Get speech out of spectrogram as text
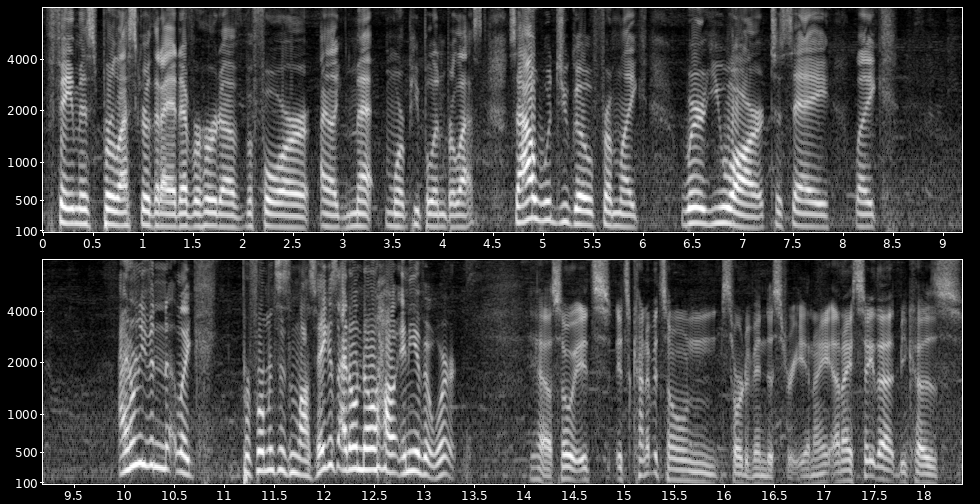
famous burlesquer that I had ever heard of before I like met more people in burlesque. So, how would you go from like where you are to say like I don't even like performances in Las Vegas. I don't know how any of it works. Yeah, so it's it's kind of its own sort of industry, and I and I say that because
